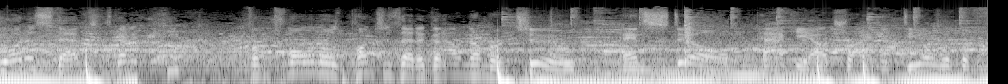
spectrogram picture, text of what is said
shorter steps. He's going to keep from throwing those punches that are going Round number two, and still Pacquiao trying to deal with the.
